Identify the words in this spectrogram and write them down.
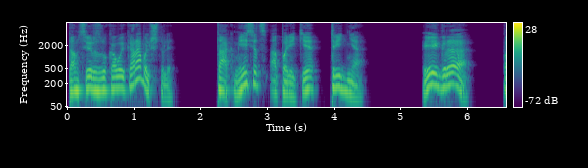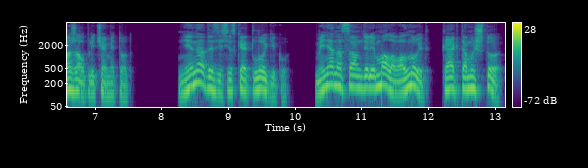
Там сверхзвуковой корабль, что ли? Так, месяц, а по реке три дня. Игра, пожал плечами тот. Не надо здесь искать логику. Меня на самом деле мало волнует, как там и что.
